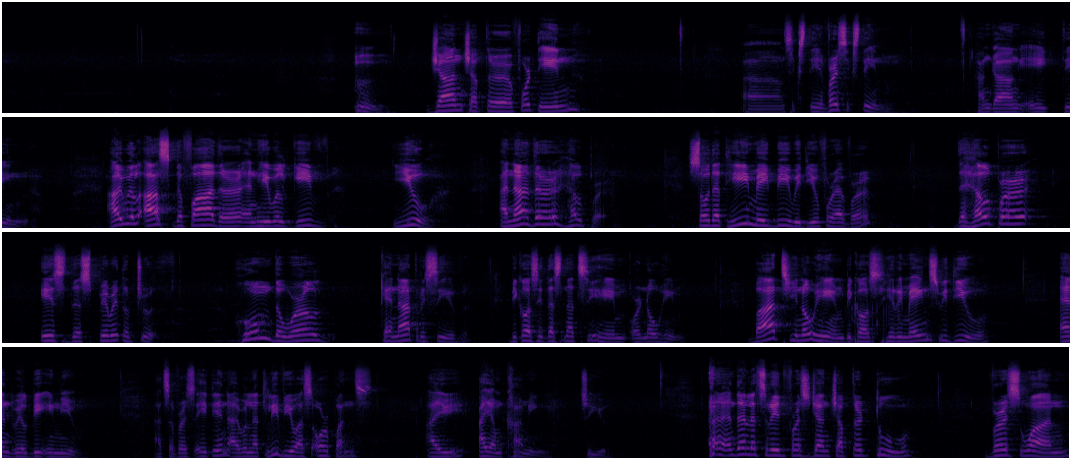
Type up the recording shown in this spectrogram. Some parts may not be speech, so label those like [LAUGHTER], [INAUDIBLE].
John chapter 14, uh, 16, verse 16 hanggang 18. I will ask the Father, and He will give you another helper, so that He may be with you forever. The helper is the Spirit of truth, whom the world cannot receive because it does not see Him or know Him. But you know Him because He remains with you and will be in you. At sa verse 18, I will not leave you as orphans. I, I am coming to you. [CLEARS THROAT] and then let's read 1 John chapter 2, verse 1.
